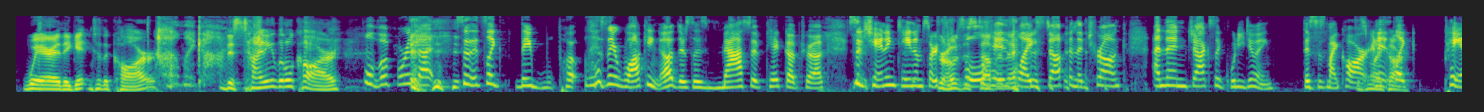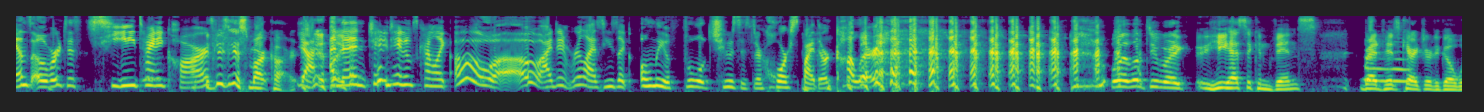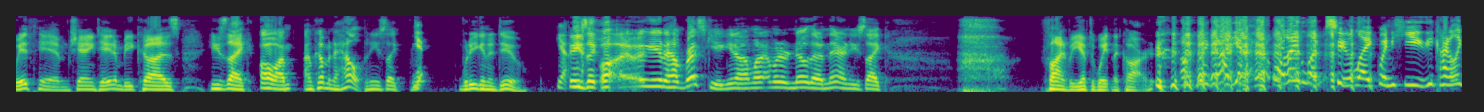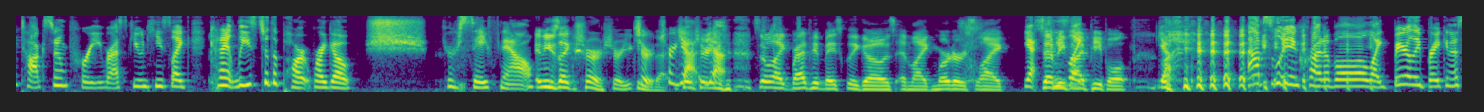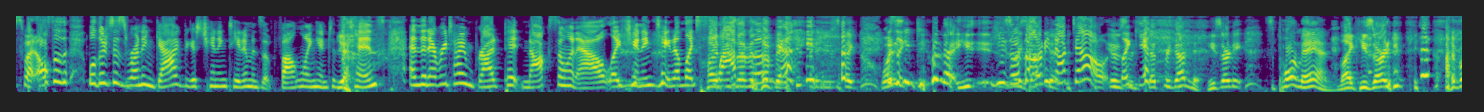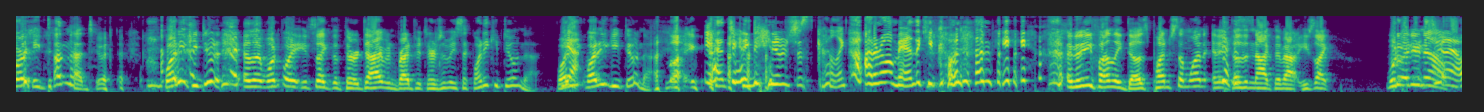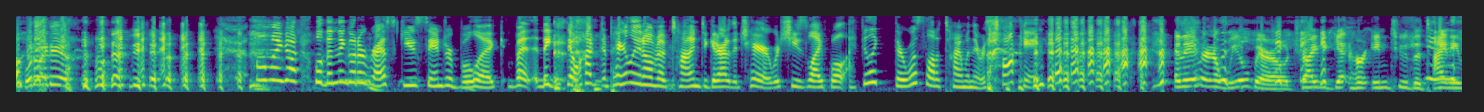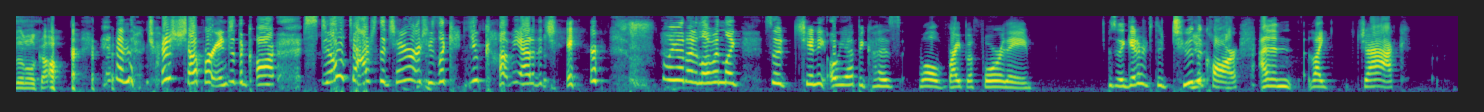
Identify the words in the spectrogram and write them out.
where they get into the car Oh my god. this tiny little car Well, before that, so it's like they put, as they're walking up, there's this massive pickup truck. So Channing Tatum starts Throws to his pull stuff his like stuff in the trunk, and then Jack's like, "What are you doing? This is my car," is my and it like pans over to this teeny tiny car. it's basically a smart car Yeah, Like- and then Channing Tatum's kind of like, "Oh, oh, I didn't realize." And he's like, "Only a fool chooses their horse by their color." well, I love too where he has to convince Brad Pitt's character to go with him, Channing Tatum, because he's like, "Oh, I'm I'm coming to help," and he's like, Yeah. "What are you gonna do?" Yeah. and he's like, "Well, I'm gonna help rescue. You know, I want, I want her to know that I'm there." And he's like, "Fine, but you have to wait in the car." I love too, like when he he kind of like talks to him pre-rescue, and he's like, "Can I at least to the part where I go, shh, you're safe now." and he's like, "Sure, sure, you can Sure, do that." sure, yeah, yeah. So like, Brad Pitt basically goes and like murders like Yeah, he's 75 like- people. Yeah. Absolutely incredible. Like barely breaking a sweat. Also, well, there's this running gag because Channing Tatum ends up following him to the Yeah. tents, and then every time Brad Pitt knocks someone out, like Channing Tatum like Punches slaps him him. Yeah. he's like, why do you keep doing that? He, he's already knocked out. It was, Like, yeah. That's redundant. He's already, it's a poor man. Like, he's already, I've already done that to him. Why do you keep doing it? And at one point, it's like the third time, and Brad Pitt turns to me, he's like, why do you keep doing that? Why, do, Yeah. you, why do you keep doing that? Like, Yeah, Channing Tatum's just kind of like, I don't know, man. They keep coming at me. And then he finally does punch someone, and it Yes. doesn't knock them out. He's like, what do I do now? now? What do I do? what do I do? oh my god. Well, then they go to rescue Sandra Bullock, but they don't have. Apparently, they don't have enough time to get out of the chair. Which she's like, well, I feel like there was a lot of time when they were talking. and they have her in a wheelbarrow trying to get her into the tiny little car. and they're trying to shove her into the car, still attached to the chair. She's like, "Can you cut me out of the chair?" oh my god, I love when like so Channing. Oh yeah, because well, right before they, so they get her to, to the car, and then like Jack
